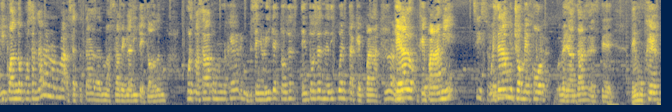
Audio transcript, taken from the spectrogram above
Y cuando, pues, andaba normal, o sea, trataba de dar más arregladita y todo, pues pasaba como mujer, señorita, entonces, entonces me di cuenta que para, que era lo, que para mí, Sí, pues era mucho mejor eh, andar este, de mujer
